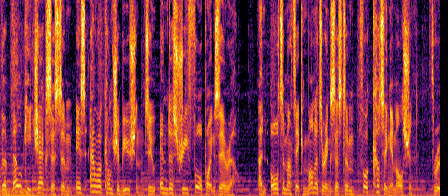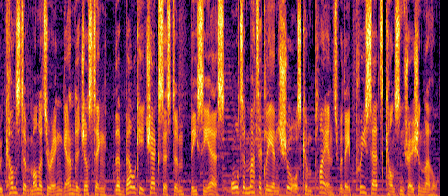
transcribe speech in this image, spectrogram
The BELKI check system is our contribution to Industry 4.0, an automatic monitoring system for cutting emulsion. Through constant monitoring and adjusting, the BELKI check system BCS automatically ensures compliance with a preset concentration level.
